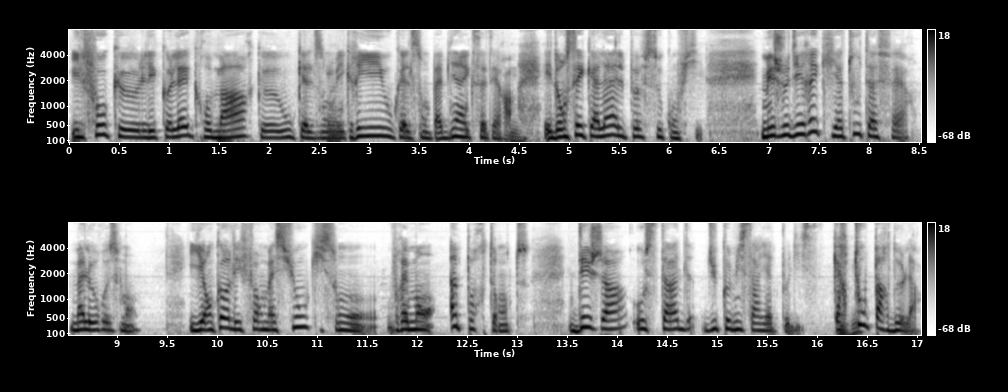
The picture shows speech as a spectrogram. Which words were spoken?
il faut que les collègues remarquent ou qu'elles ont maigri ou qu'elles sont pas bien, etc. Mmh. Et dans ces cas là, elles peuvent se confier. Mais je dirais qu'il y a tout à faire, malheureusement. Il y a encore des formations qui sont vraiment importantes, déjà au stade du commissariat de police, car mmh. tout part de là.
